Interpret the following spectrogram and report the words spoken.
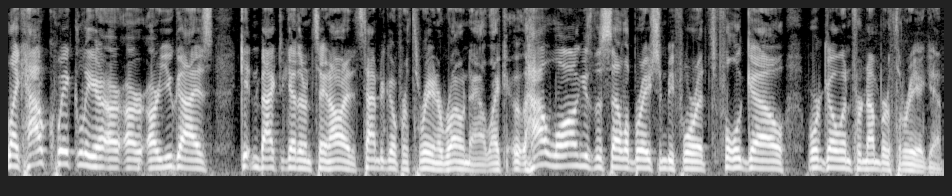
Like, how quickly are, are, are you guys getting back together and saying, all right, it's time to go for three in a row now? Like, how long is the celebration before it's full go? We're going for number three again.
